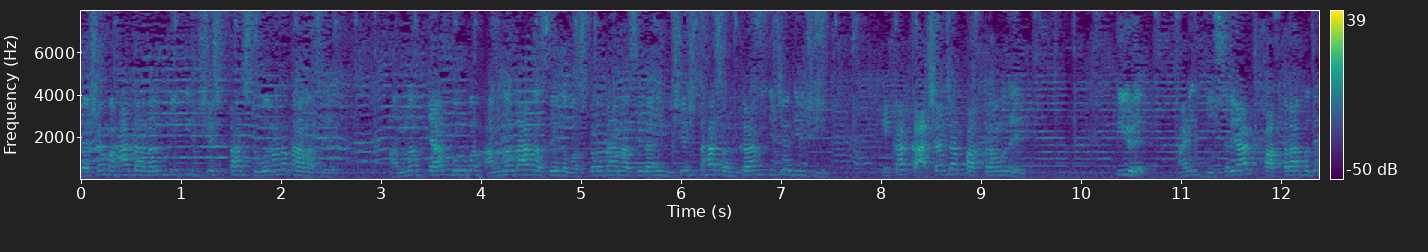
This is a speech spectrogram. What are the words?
दशमहादानांपैकी विशेषतः सुवर्णदान असेल. अन्न त्याचबरोबर अन्नदान असेल वस्त्रदान असेल आणि विशेषतः संक्रांतीच्या दिवशी एका काशाच्या पात्रामध्ये तीळ आणि दुसऱ्या पात्रामध्ये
